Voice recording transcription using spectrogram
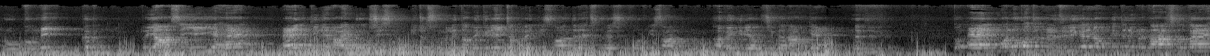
प्रोटोनीकरण तो यहाँ से यही है एल्किलिन हाइड्रोक्सी समूह की जो सम्मिलित अभिक्रिया चल रही थी सांद्र H2SO4 के साथ अभिक्रिया, उसी का नाम क्या है? निर्जलीकरण तो एल्कोहलों का जो निर्जलीकरण है, वो कितने प्रकार से होता है?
